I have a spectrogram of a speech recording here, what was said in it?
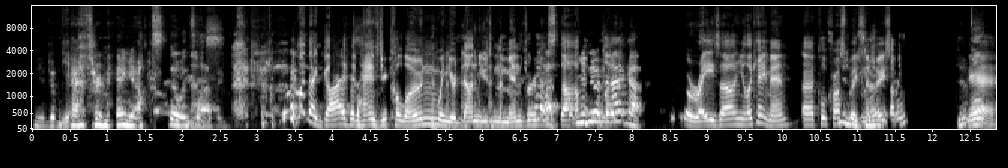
You're doing Yeah. bathroom hangouts. No one's Nice. laughing. You're like that guy that hands you cologne when you're done using the men's room and stuff. You do it for like, that guy. a razor, and you're like, "Hey, man, uh, cool crossword. Can I show you something?" Yeah. Yeah,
